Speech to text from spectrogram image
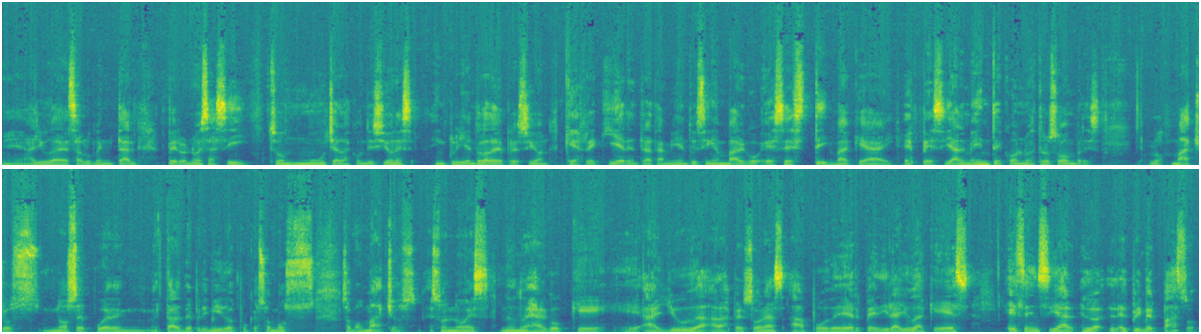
eh, ayuda de salud mental, pero no es así. Son muchas las condiciones, incluyendo la depresión, que requieren tratamiento y sin embargo ese estigma que hay, especialmente con nuestros hombres. Los machos no se pueden estar deprimidos porque somos, somos machos. Eso no es, no, es algo que eh, ayuda a las personas a poder pedir ayuda, que es esencial, el primer paso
